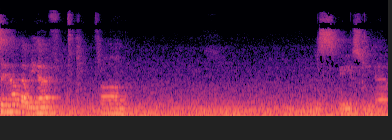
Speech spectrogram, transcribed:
Say now that we have um, this case we have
